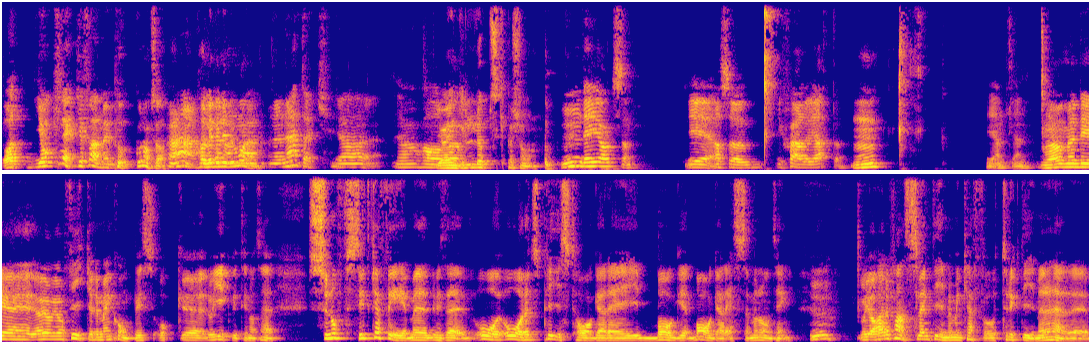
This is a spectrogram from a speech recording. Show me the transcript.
Och att jag knäcker fan med puckon också. Ah, Eller ville du ha den? Nej tack. Jag, jag har... Jag är en glupsk person. Mm, det är jag också. I, alltså, i själ och hjärta. Mm. Egentligen. Ja, men det, jag, jag fikade med en kompis och eh, då gick vi till något så här snofsigt café med vet, årets pristagare i bag, bagar-SM eller någonting. Och jag hade fan slängt i mig min kaffe och tryckt i mig den här eh,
